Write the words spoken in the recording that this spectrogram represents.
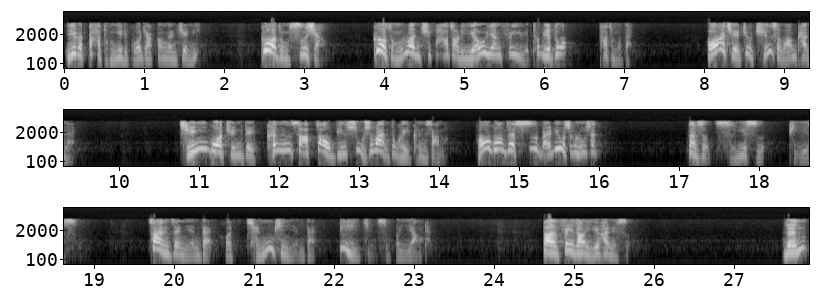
一个大统一的国家刚刚建立，各种思想。各种乱七八糟的谣言蜚语特别多，他怎么办？而且就秦始皇看来，秦国军队坑杀赵兵数十万都可以坑杀嘛，何况这四百六十个卢生？但是此一时彼一时，战争年代和承平年代毕竟是不一样的。但非常遗憾的是，人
